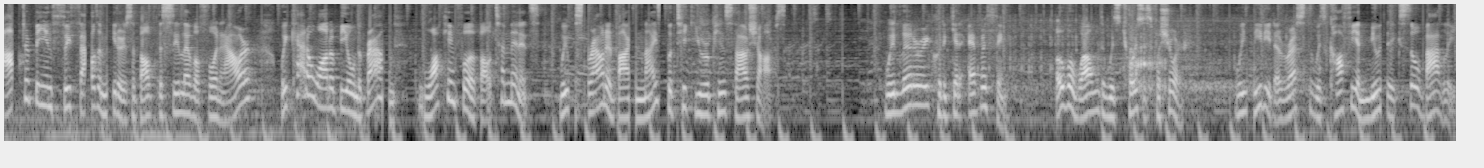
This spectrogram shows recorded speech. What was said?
After being 3000 meters above the sea level for an hour, we kinda wanna be on the ground. Walking for about 10 minutes, we were surrounded by nice boutique European style shops. We literally could get everything. Overwhelmed with choices for sure. We needed a rest with coffee and music so badly.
